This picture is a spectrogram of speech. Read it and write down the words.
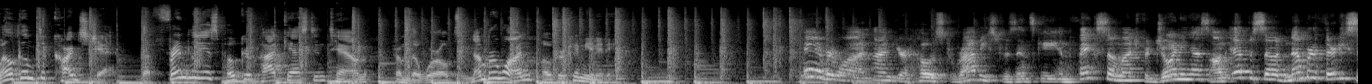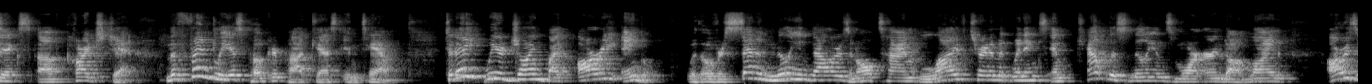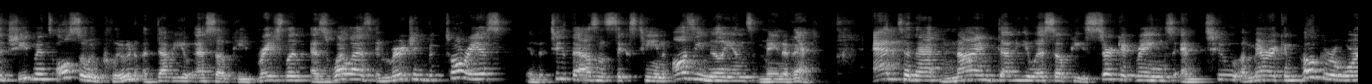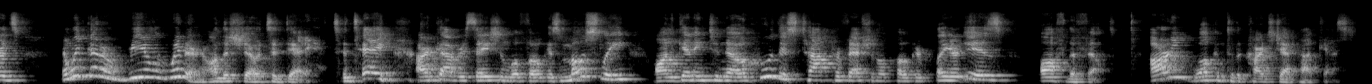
Welcome to Cards Chat, the friendliest poker podcast in town from the world's number one poker community. Hey everyone, I'm your host, Robbie Strazynski, and thanks so much for joining us on episode number 36 of Cards Chat, the friendliest poker podcast in town. Today, we are joined by Ari Engel. With over $7 million in all time live tournament winnings and countless millions more earned online, Ari's achievements also include a WSOP bracelet, as well as emerging victorious in the 2016 Aussie Millions main event. Add to that nine WSOP circuit rings and two American Poker Awards, and we've got a real winner on the show today. Today, our conversation will focus mostly on getting to know who this top professional poker player is off the felt. Ari, welcome to the Cards Chat podcast.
